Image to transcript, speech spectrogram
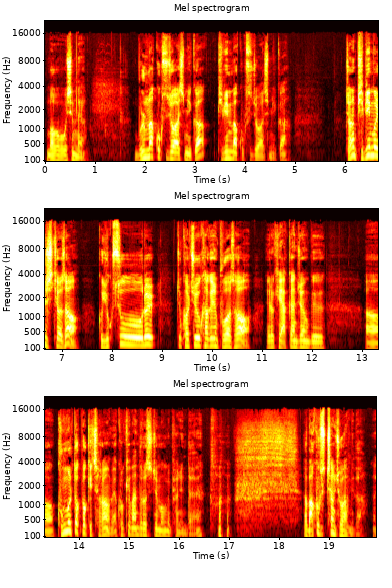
먹어보고 싶네요. 물막국수 좋아하십니까? 비빔막 국수 좋아하십니까? 저는 비빔을 시켜서 그 육수를 좀 걸쭉하게 좀 부어서 이렇게 약간 좀 그, 어, 국물 떡볶이처럼 그렇게 만들어서 좀 먹는 편인데. 막국수 참 좋아합니다. 예.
